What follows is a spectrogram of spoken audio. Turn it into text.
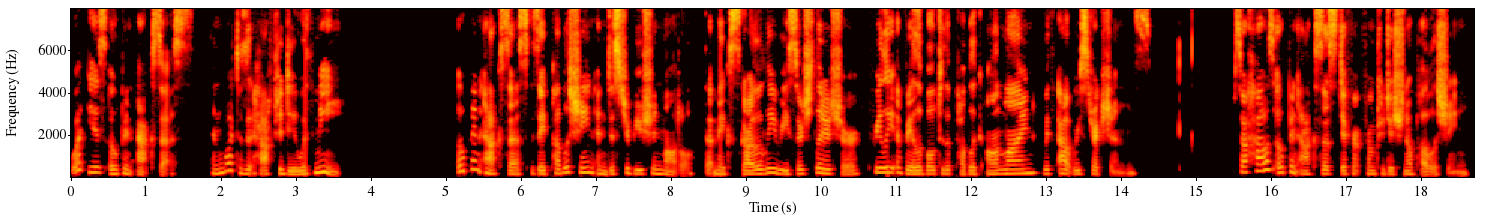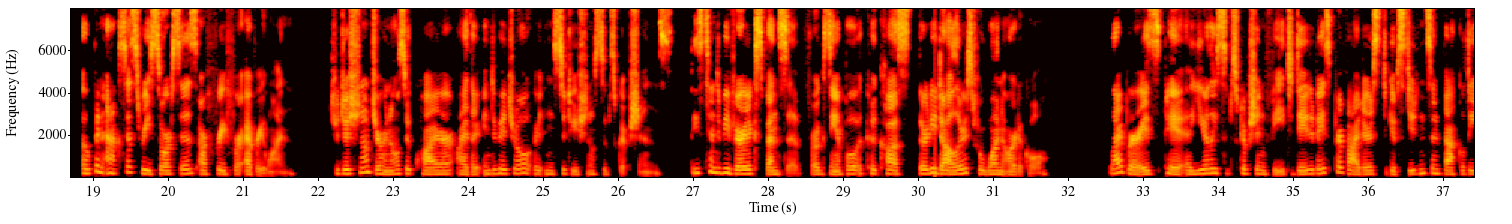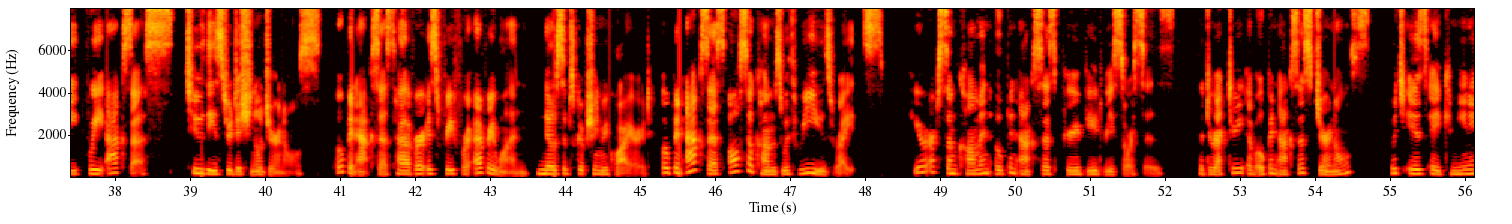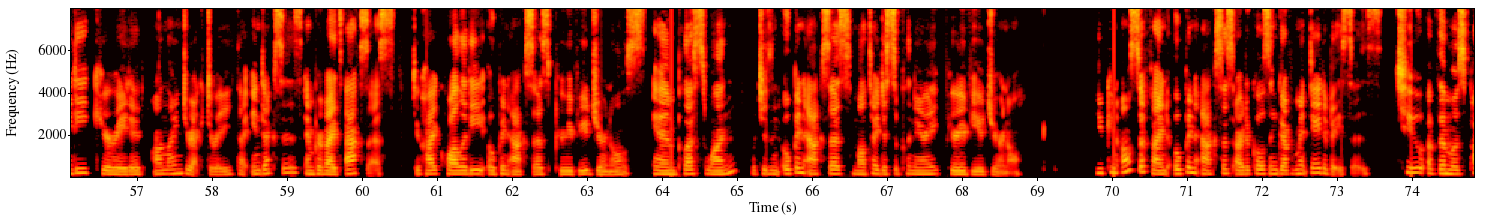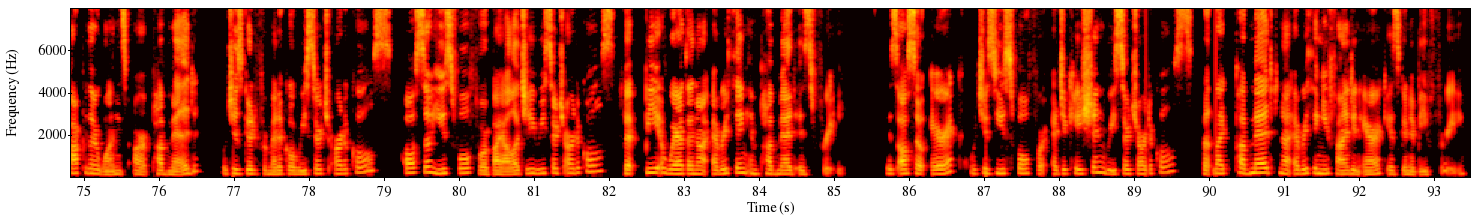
What is open access, and what does it have to do with me? Open access is a publishing and distribution model that makes scholarly research literature freely available to the public online without restrictions. So how is open access different from traditional publishing? Open access resources are free for everyone. Traditional journals require either individual or institutional subscriptions. These tend to be very expensive. For example, it could cost $30 for one article. Libraries pay a yearly subscription fee to database providers to give students and faculty free access to these traditional journals. Open access, however, is free for everyone, no subscription required. Open access also comes with reuse rights. Here are some common open access peer-reviewed resources. The Directory of Open Access Journals, which is a community-curated online directory that indexes and provides access to high-quality open access peer-reviewed journals, and ONE, which is an open access multidisciplinary peer-reviewed journal. You can also find open access articles in government databases. Two of the most popular ones are PubMed, which is good for medical research articles, also useful for biology research articles, but be aware that not everything in PubMed is free. There's also ERIC, which is useful for education research articles, but like PubMed, not everything you find in ERIC is going to be free.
